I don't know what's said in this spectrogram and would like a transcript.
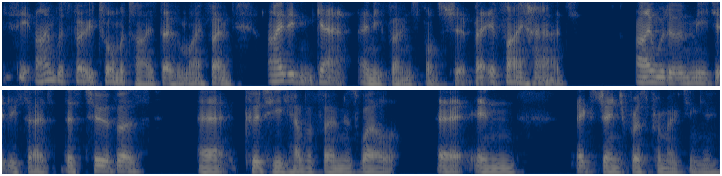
You see, I was very traumatized over my phone. I didn't get any phone sponsorship, but if I had, I would have immediately said, There's two of us. Uh, could he have a phone as well uh, in exchange for us promoting you?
